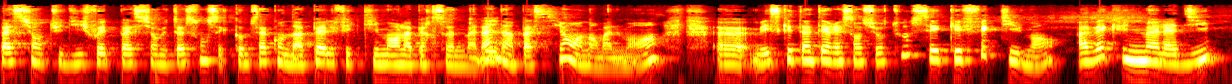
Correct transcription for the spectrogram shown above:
patient, tu dis, il faut être patient. Mais de toute façon, c'est comme ça qu'on appelle effectivement la personne malade, un patient normalement. Hein. Euh, mais ce qui est intéressant surtout, c'est qu'effectivement, avec une maladie,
